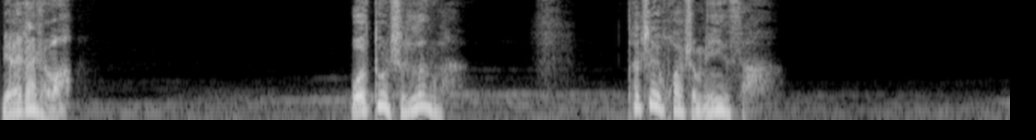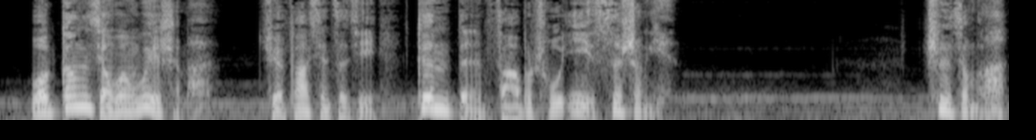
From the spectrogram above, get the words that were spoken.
你来干什么？”我顿时愣了，他这话什么意思啊？我刚想问为什么。却发现自己根本发不出一丝声音。这怎么了？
